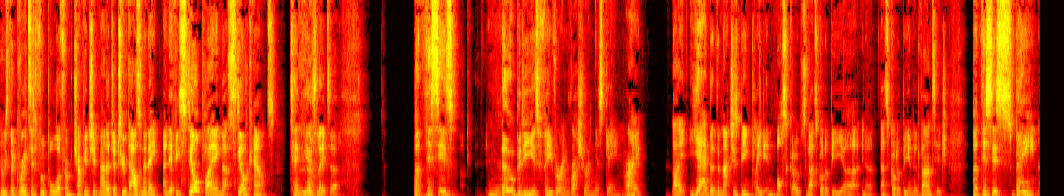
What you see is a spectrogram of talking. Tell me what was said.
who is the greatest footballer from Championship Manager 2008, and if he's still playing, that still counts. Ten years later, but this is nobody is favoring Russia in this game, right? Like, yeah, the the match is being played in Moscow, so that's got to be, uh, you know, that's got to be an advantage. But this is Spain.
